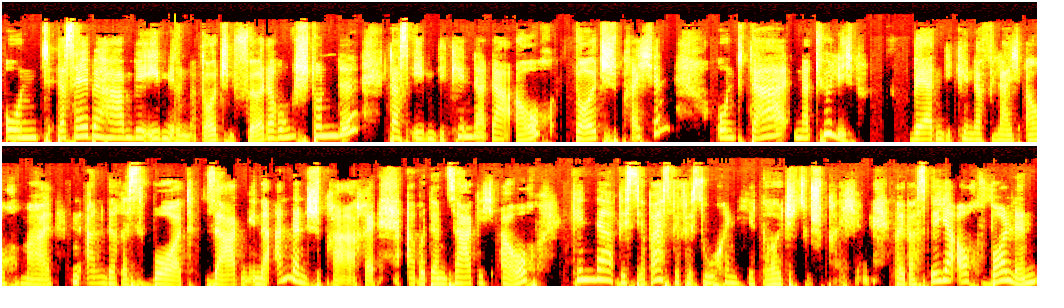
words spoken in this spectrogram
Und dasselbe haben wir eben in der deutschen Förderungsstunde, dass eben die Kinder da auch Deutsch sprechen und da natürlich werden die Kinder vielleicht auch mal ein anderes Wort sagen in einer anderen Sprache. Aber dann sage ich auch, Kinder, wisst ihr was, wir versuchen hier Deutsch zu sprechen. Weil was wir ja auch wollen,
